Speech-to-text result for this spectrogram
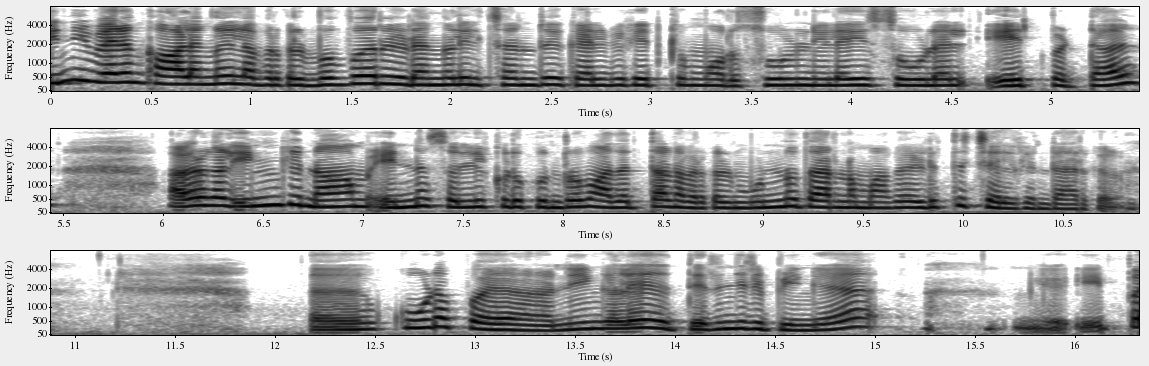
இனி வரும் காலங்களில் அவர்கள் வெவ்வேறு இடங்களில் சென்று கல்வி கேட்கும் ஒரு சூழ்நிலை சூழல் ஏற்பட்டால் அவர்கள் இங்கு நாம் என்ன சொல்லிக் கொடுக்கின்றோமோ அதைத்தான் அவர்கள் முன்னுதாரணமாக எடுத்து செல்கின்றார்கள். கூட இப்போ நீங்களே தெரிஞ்சிருப்பீங்க. இப்போ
